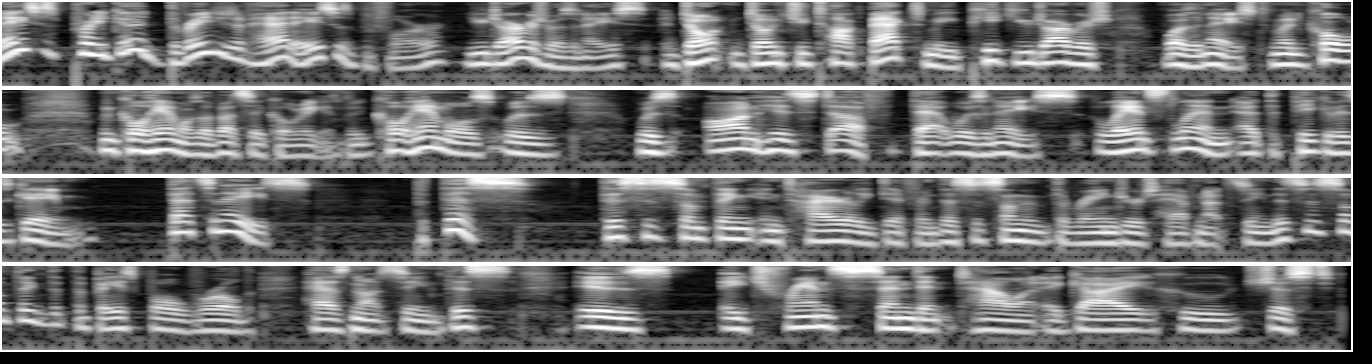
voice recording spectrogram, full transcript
An ace is pretty good. The Rangers have had aces before. Yu Darvish was an ace. Don't don't you talk back to me. Peak Yu Darvish was an ace. When Cole when Cole Hamels, I was about to say Cole Ragans, when Cole Hamels was was on his stuff, that was an ace. Lance Lynn at the peak of his game, that's an ace. But this this is something entirely different. This is something that the Rangers have not seen. This is something that the baseball world has not seen. This is a transcendent talent, a guy who just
